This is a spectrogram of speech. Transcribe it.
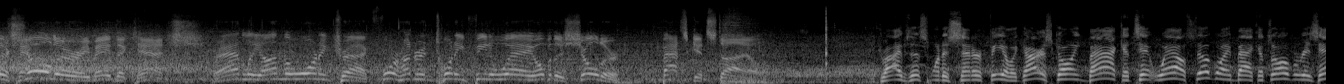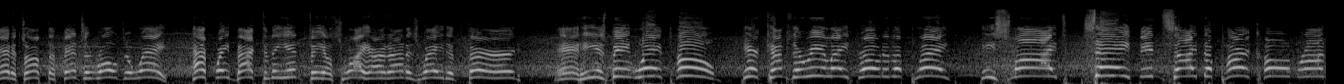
the shoulder. He made the catch. Bradley on the warning track. 420 feet away over the shoulder. Basket style. He drives this one to center field. Agar's going back. It's hit well. Still going back. It's over his head. It's off the fence and rolls away. Halfway back to the infield. Swihart on his way to third. And he is being waved home. Here comes the relay throw to the plate. He slides safe inside the park home run.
